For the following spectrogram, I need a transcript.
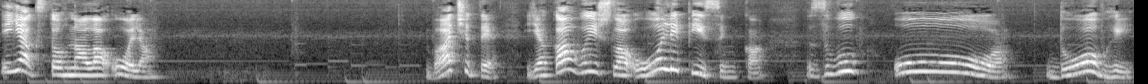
І як стогнала Оля? Бачите, яка вийшла у Олі пісенька? Звук О довгий,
